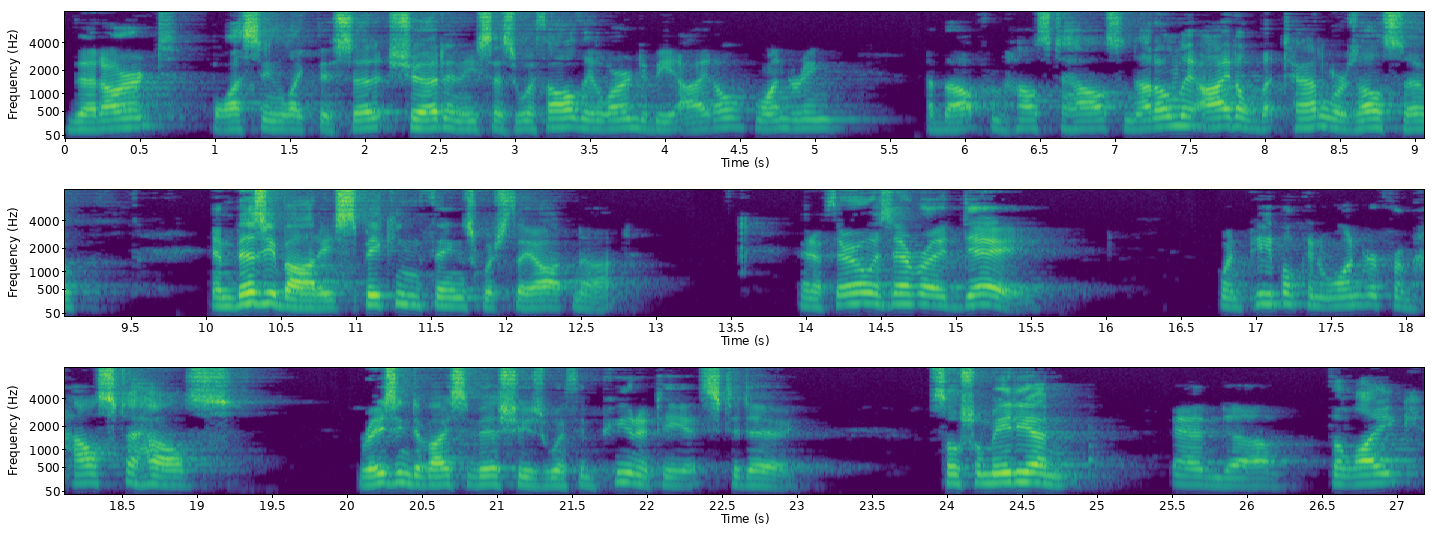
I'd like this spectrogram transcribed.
that aren't blessing like they should, and he says, "With all they learn to be idle, wandering about from house to house, not only idle but tattlers also, and busybodies, speaking things which they ought not." And if there was ever a day when people can wander from house to house, raising divisive issues with impunity, it's today. Social media and, and uh, the like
